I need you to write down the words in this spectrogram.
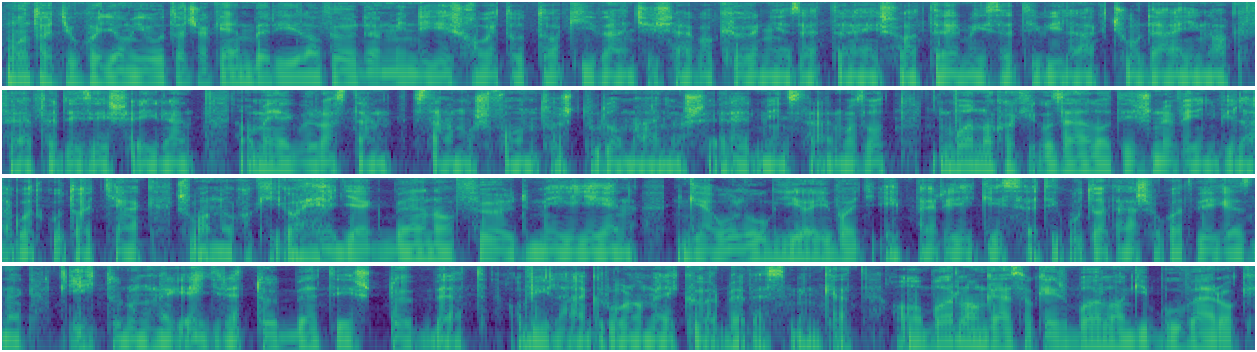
Mondhatjuk, hogy amióta csak ember él a Földön, mindig is hajtotta a kíváncsiság a környezete és a természeti világ csodáinak felfedezése iránt, amelyekből aztán számos fontos tudományos eredmény származott. Vannak, akik az állat és növényvilágot kutatják, és vannak, akik a hegyekben, a Föld mélyén geológiai vagy éppen régészeti kutatásokat végeznek. Így tudunk meg egyre többet és többet a világról, amely körbevesz minket. A barlangászok és barlangi buvárok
